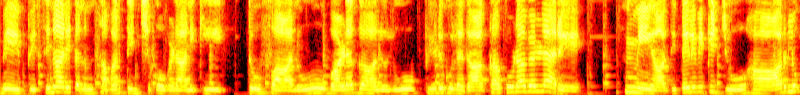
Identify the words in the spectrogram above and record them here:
మీ పిసినారితనం సమర్థించుకోవడానికి తుఫాను వడగాలులు పిడుగుల దాకా కూడా వెళ్ళారే. మీ అతి తెలివికి జోహార్లు.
